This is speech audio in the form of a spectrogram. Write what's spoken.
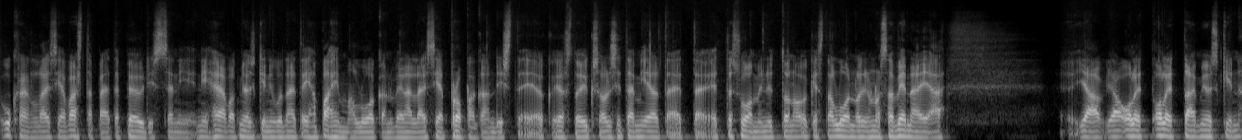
ukrainalaisia vastapäätä pöydissä, niin, niin he ovat myöskin niin näitä ihan pahimman luokan venäläisiä propagandisteja, josta yksi oli sitä mieltä, että, että Suomi nyt on oikeastaan luonnollinen osa Venäjää. Ja, ja olet, olettaa myöskin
